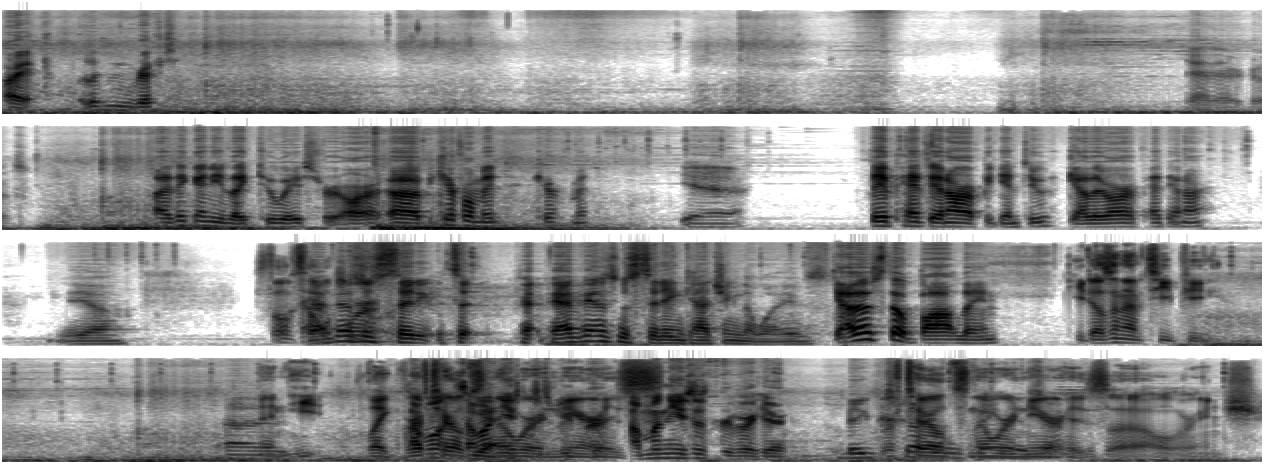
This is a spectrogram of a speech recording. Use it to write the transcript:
All right, we're looking Rift. Yeah, there it goes. I think I need like two waves for R. Uh, be careful mid. Careful mid. Yeah. They have Pantheon R up again too. Galio Pantheon R. Yeah. Still Pantheon's teleport. just sitting. si- Pa- Pantheon's just sitting, catching the waves. Galio's still bot lane. He doesn't have TP, Uh, and he like Rift Someone, Herald's someone, nowhere use the near sweeper. his. someone use the sweeper here. big Rift scuttle nowhere near his uh, all range.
